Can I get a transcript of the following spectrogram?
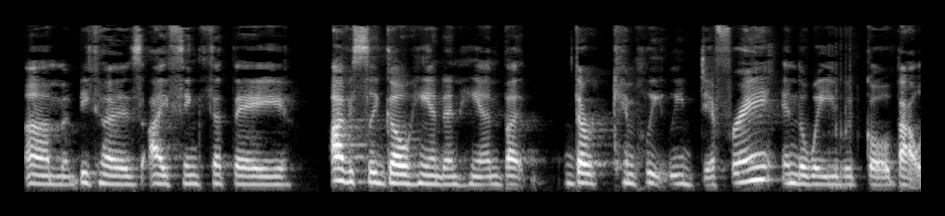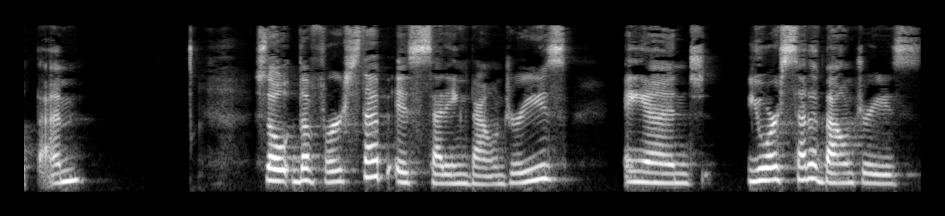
um, because I think that they obviously go hand in hand, but they're completely different in the way you would go about them. So, the first step is setting boundaries, and your set of boundaries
